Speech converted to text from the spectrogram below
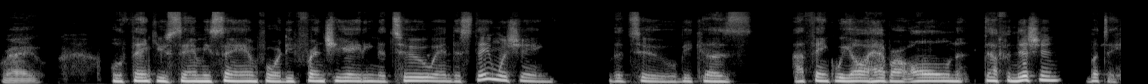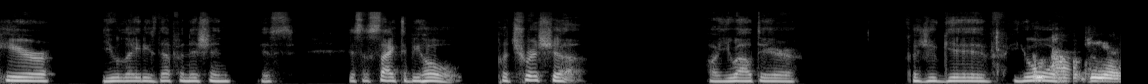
Right. Well, thank you, Sammy Sam, for differentiating the two and distinguishing the two because I think we all have our own definition, but to hear you ladies' definition is it's a sight to behold. Patricia, are you out there? Could you give your I'm out here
